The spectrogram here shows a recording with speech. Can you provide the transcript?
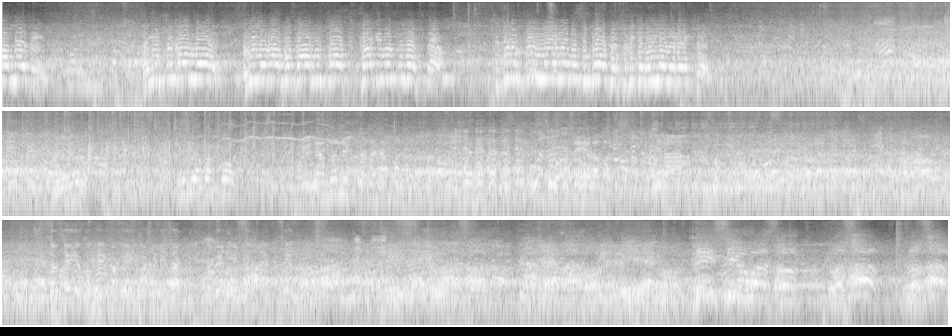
Lagda där av en anledning. När Nisse kommer, rullar på värdigt sätt, flaggen upp i luften. Se till att fylla rummet till bredden så vi kan hylla den ordentligt. Nu bröt han ta. Har du lämnat nycklarna hemma nu? Så vi får se hela matchen. Som tur jag kom hem, då började matchen exakt. Då började jag samma efter Nisse Johansson! Rosa! Rosa!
